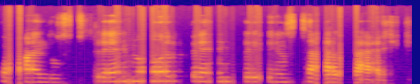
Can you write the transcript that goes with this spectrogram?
Cuando salario.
